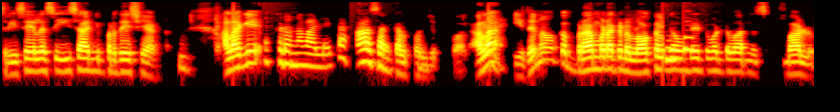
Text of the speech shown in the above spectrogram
శ్రీశైలసి ఈశాన్య ప్రదేశే అంట. అలాగే ఎక్కడ ఉన్న వాళ్ళైతే ఆ సంకల్పం చెప్పుకోవాలి. అలా ఏదైనా ఒక బ్రాహ్మడు అక్కడ లోకల్గా ఉండేటువంటి వారిని వాళ్ళు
